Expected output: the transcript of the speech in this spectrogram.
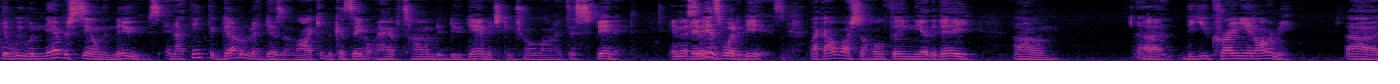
that we would never see on the news. And I think the government doesn't like it because they don't have time to do damage control on it to spin it. And it is what it is. Like I watched the whole thing the other day. Um, uh, the Ukrainian army, uh,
